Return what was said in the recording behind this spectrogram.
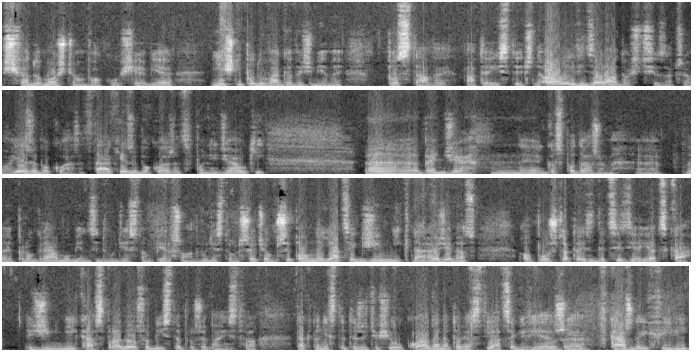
świadomością wokół siebie, jeśli pod uwagę weźmiemy postawy ateistyczne. Oj, widzę, radość się zaczęła. Jerzy Bokłażec. Tak, Jerzy Bokłażec w poniedziałki e, będzie mm, gospodarzem e, programu między 21 a 23. Przypomnę, Jacek Zimnik na razie nas opuszcza. To jest decyzja Jacka Zimnika. Sprawy osobiste, proszę Państwa. Tak to niestety życie się układa. Natomiast Jacek wie, że w każdej chwili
